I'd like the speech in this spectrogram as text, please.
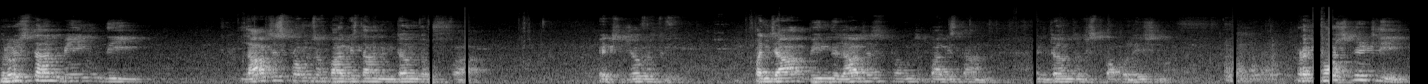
Balochistan being the largest province of Pakistan in terms of uh, its geography, Punjab being the largest province of Pakistan in terms of its population. But unfortunately,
